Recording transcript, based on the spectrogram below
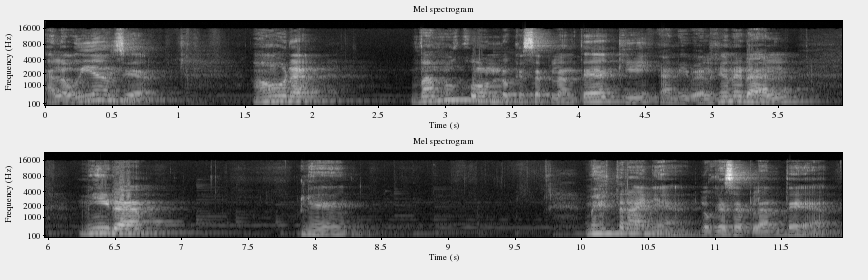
a la audiencia. Ahora, vamos con lo que se plantea aquí a nivel general. Mira, eh, me extraña lo que se plantea,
